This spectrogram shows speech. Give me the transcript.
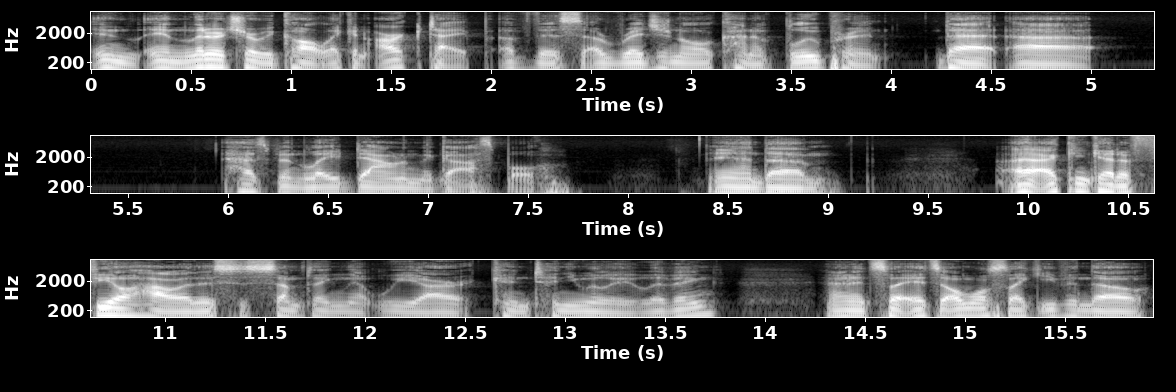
in in literature we call it like an archetype of this original kind of blueprint that uh has been laid down in the gospel. And um I, I can kind of feel how this is something that we are continually living and it's like it's almost like even though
